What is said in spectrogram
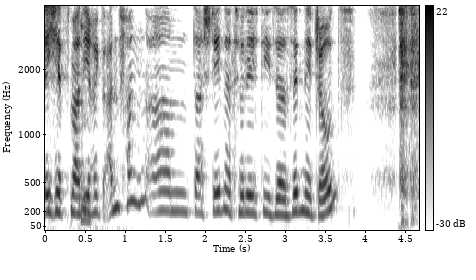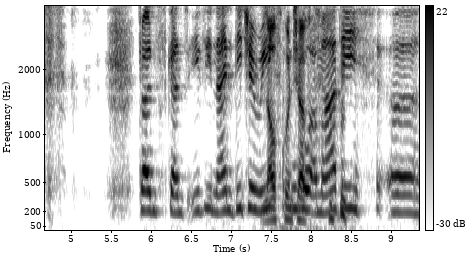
Ich jetzt mal hm. direkt anfangen. Ähm, da steht natürlich dieser Sidney Jones. ganz, ganz easy. Nein, DJ Reed, Ugo Amadi, äh,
